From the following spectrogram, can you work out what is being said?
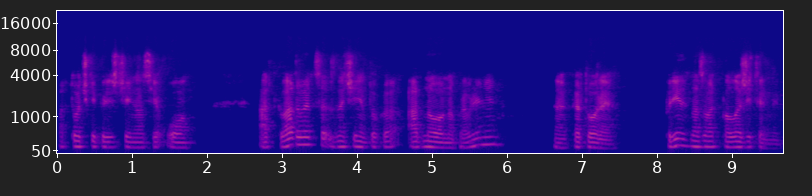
от точки пересечения на оси О откладывается значение тока одного направления, э, которое принято назвать положительным.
